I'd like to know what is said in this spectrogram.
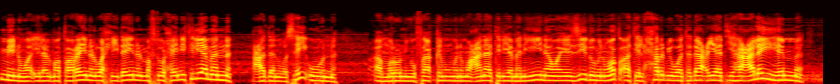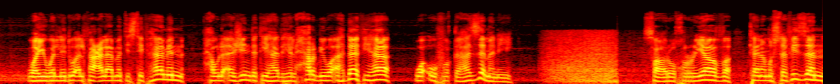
من وإلى المطارين الوحيدين المفتوحين في اليمن عدن وسيئون. أمر يفاقم من معاناة اليمنيين ويزيد من وطأة الحرب وتداعياتها عليهم ويولد ألف علامة استفهام حول أجندة هذه الحرب وأهدافها وأفقها الزمني. صاروخ الرياض كان مستفزا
